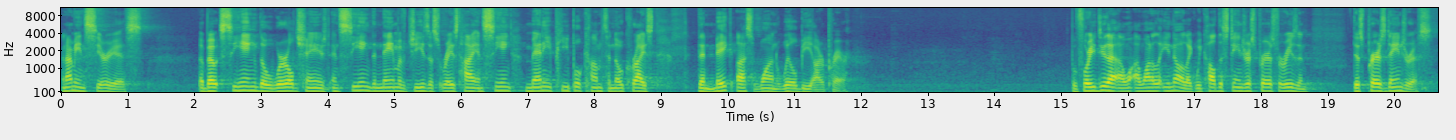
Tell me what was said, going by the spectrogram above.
and I mean serious, about seeing the world changed and seeing the name of Jesus raised high and seeing many people come to know Christ, then make us one will be our prayer. Before you do that, I, w- I want to let you know like, we called this dangerous prayers for a reason. This prayer is dangerous.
